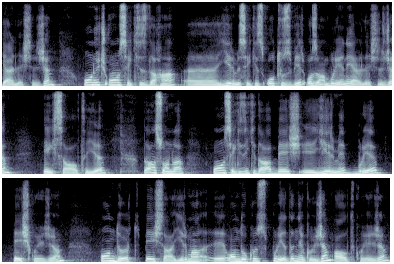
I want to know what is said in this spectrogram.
yerleştireceğim. 13, 18 daha 28, 31. O zaman buraya ne yerleştireceğim? Eksi 6'yı. Daha sonra 18, 2 daha 5, 20. Buraya 5 koyacağım. 14, 5 daha 20, 19. Buraya da ne koyacağım? 6 koyacağım.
